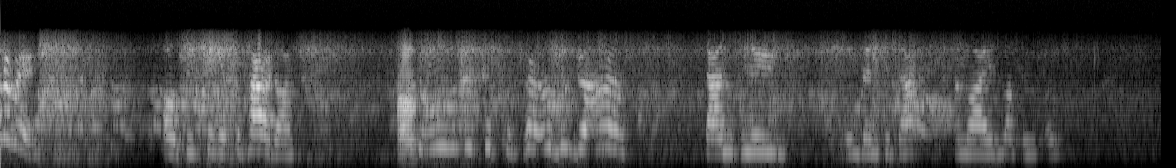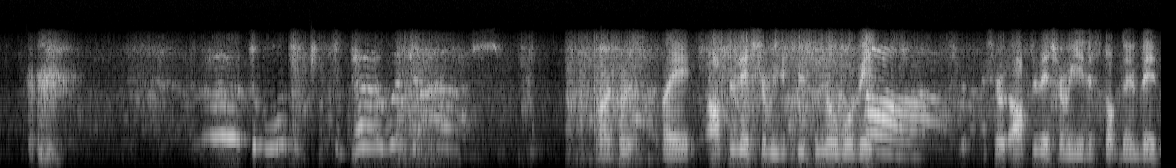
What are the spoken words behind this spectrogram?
enemy. Oh, to tickets to paradise. huh? Two tickets to paradise. Dan's new invented that, and I love him. Two tickets to paradise. Alright, wait, after this, shall we just do some normal vids? Oh. Shall, after this, shall we just stop doing vids?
